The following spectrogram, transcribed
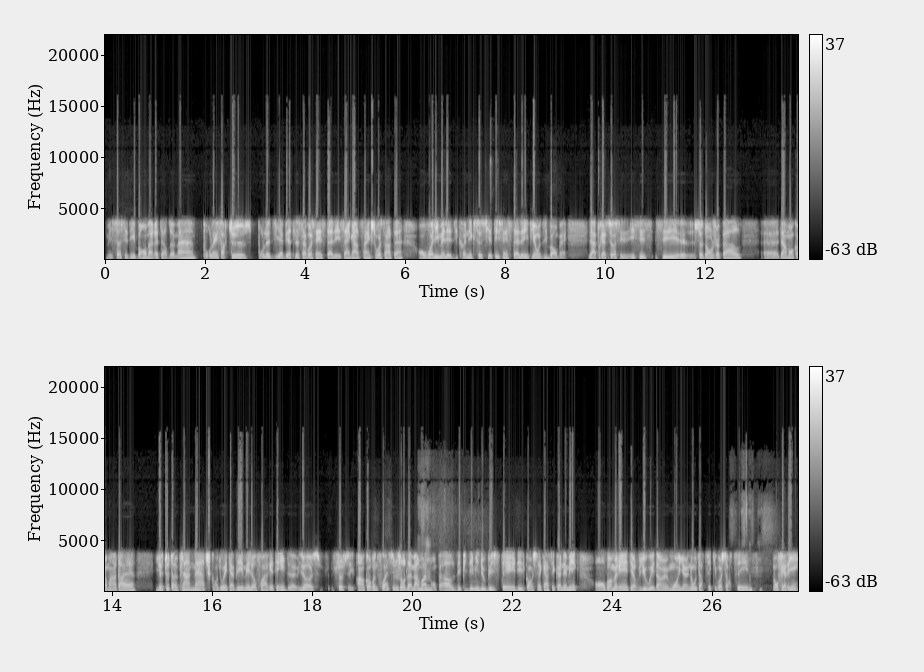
Mais ça, c'est des bombes à retardement pour l'infarctus, pour le diabète. Là, ça va s'installer 55, 60 ans. On voit les maladies chroniques société s'installer, puis on dit bon ben, là après ça, c'est, et c'est, euh, ce dont je parle euh, dans mon commentaire il y a tout un plan de match qu'on doit établir. Mais là, il faut arrêter de. Là, ça, c'est encore une fois, c'est le jour de la marmotte. Mhm. On parle d'épidémie d'obésité, des conséquences économiques. On va me réinterviewer dans un mois. Il y a un autre article qui va sortir. mais on fait rien.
